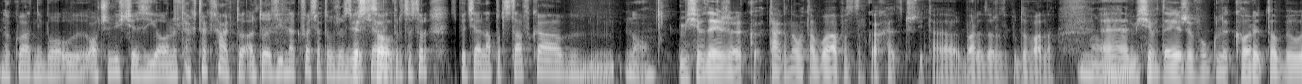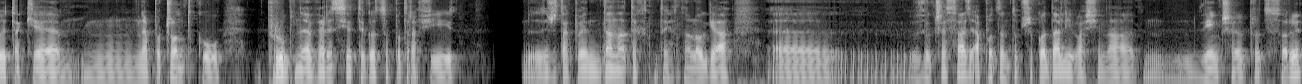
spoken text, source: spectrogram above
Dokładnie, bo y, oczywiście Xeon, tak, tak, tak, to, ale to jest inna kwestia, to już jest Wiesz specjalny co? procesor, specjalna podstawka, mm, no, Mi się wydaje, że tak, no bo tam była podstawka head, czyli ta bardzo rozbudowana. no. E, mi się wydaje, że w ogóle kory to były takie mm, na początku próbne wersje tego, co potrafi, że tak powiem, dana techn- technologia e, wykrzesać, a potem to przekładali właśnie na mm, większe procesory.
